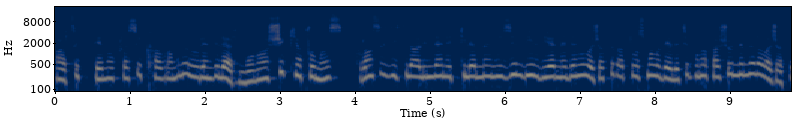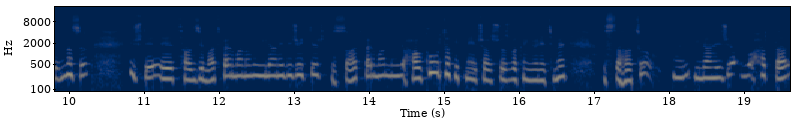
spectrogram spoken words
artık demokrasi kavramını öğrendiler. Monarşik yapımız Fransız ihtilalinden etkilenmemizin bir diğer nedeni olacaktır. Hatta Osmanlı Devleti buna karşı önlemler alacaktır. Nasıl? İşte e, Tanzimat Fermanı'nı ilan edecektir. Islahat Fermanı'nı halka ortak etmeye çalışıyoruz. Bakın yönetime ıslahatı ilan edecek. Hatta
